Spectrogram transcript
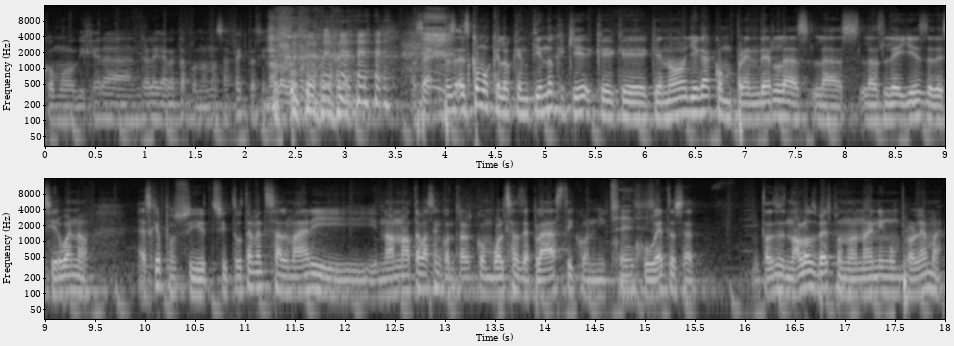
como dijera Andrea Legarreta, pues no nos afecta, si no lo vemos. o sea, pues, es como que lo que entiendo que, que, que, que no llega a comprender las, las, las, leyes de decir, bueno, es que pues si, si, tú te metes al mar y no, no te vas a encontrar con bolsas de plástico ni con juguetes, o sea, entonces no los ves, pues no, no hay ningún problema.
